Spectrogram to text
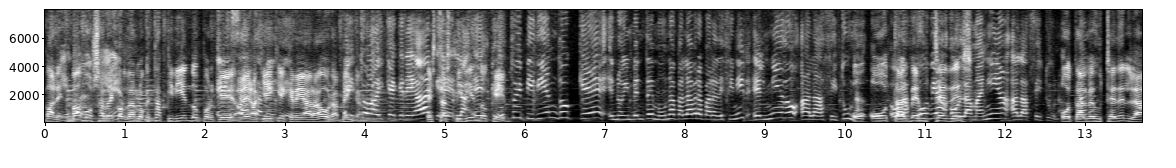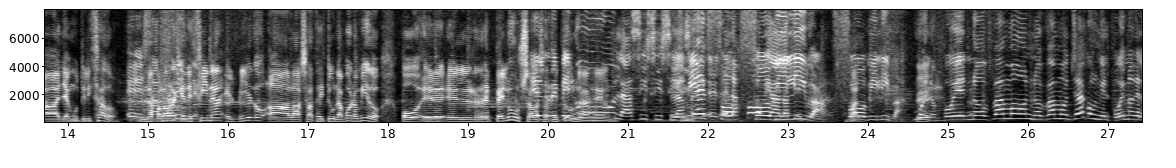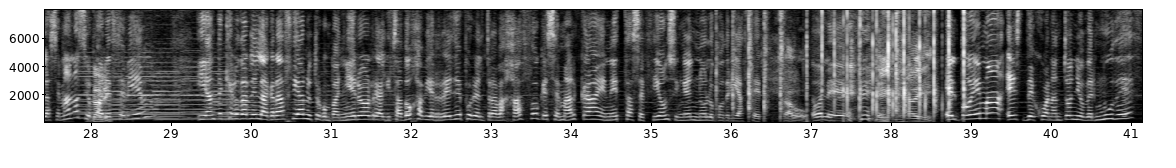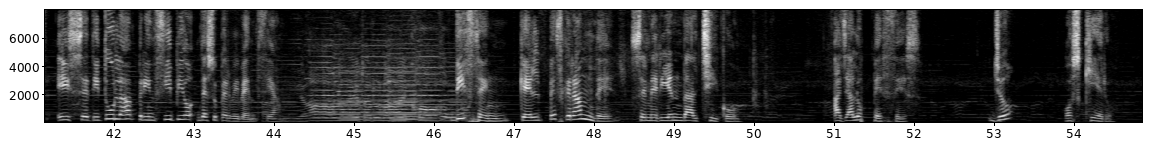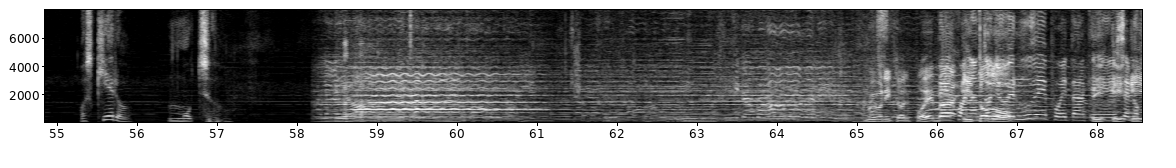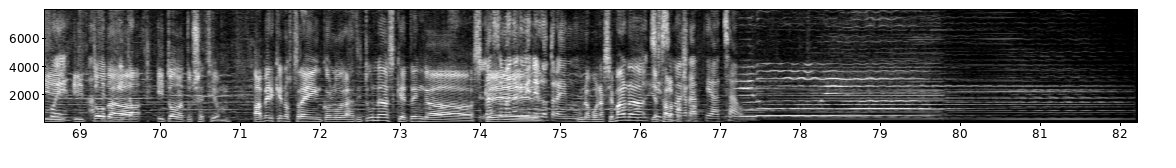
Vale, vamos a recordar lo que estás pidiendo porque hay- aquí hay que crear ahora. Venga. Esto hay que crear. ¿Estás la- pidiendo qué? Estoy pidiendo que nos inventemos una palabra para definir el miedo a la aceituna. O- o tal la vez fobia O ustedes- la manía a la aceituna. O tal vez ustedes la hayan utilizado. Una palabra que Exactamente. defina el miedo a las aceitunas. Bueno, miedo. O el, el repelús a las el aceitunas. repelú, eh. la, sí, sí, sí. La mía el- es la fo- fobia a la fobiliva. aceituna. Fobiliva. Bueno, Eh, pues nos vamos, nos vamos ya con el poema de la semana, si os Dale. parece bien. Y antes quiero darle las gracias a nuestro compañero realizador Javier Reyes por el trabajazo que se marca en esta sección. Sin él no lo podría hacer. Bravo. Ole. Bien, Javi. El poema es de Juan Antonio Bermúdez y se titula Principio de supervivencia. Dicen que el pez grande se merienda al chico. Allá los peces. Yo os quiero. Os quiero mucho. Muy bonito el poema De Juan y Antonio todo. Bermúdez, poeta que y, y- se nos fue y hace toda poquito. y toda tu sección. A ver qué nos traen con lo de las aceitunas, que tengas La semana que viene lo traemos. una buena semana y hasta la Muchísimas próxima. gracias. Chao.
